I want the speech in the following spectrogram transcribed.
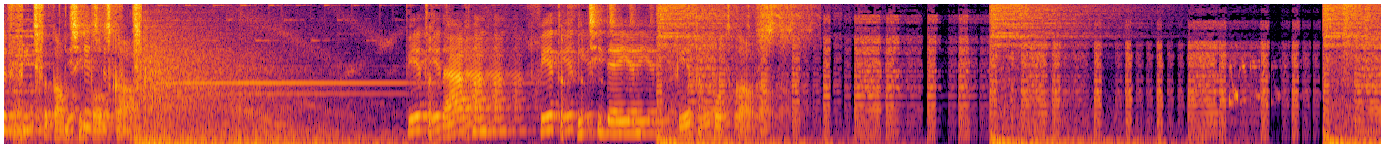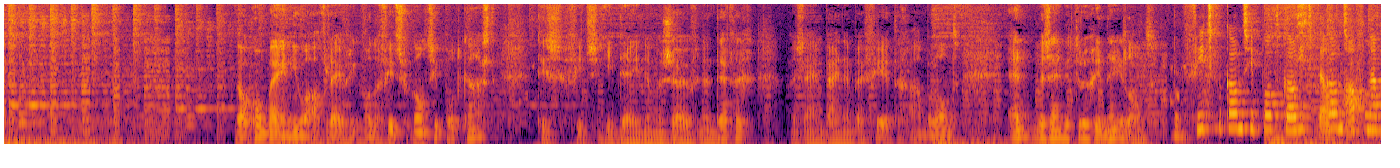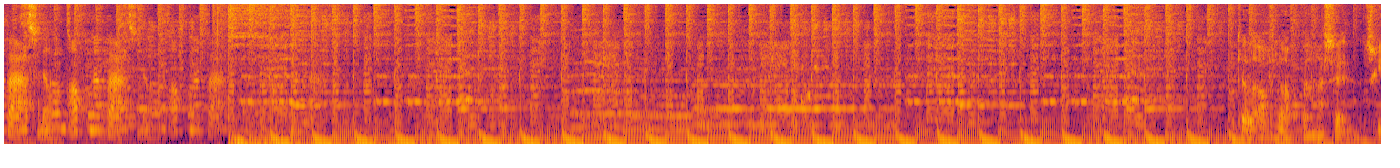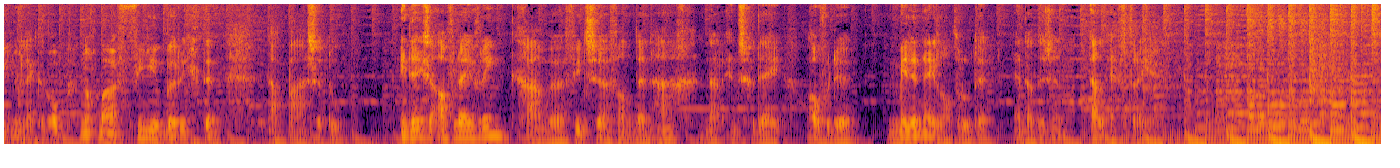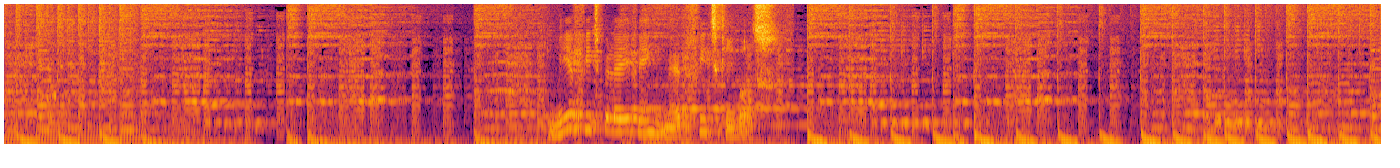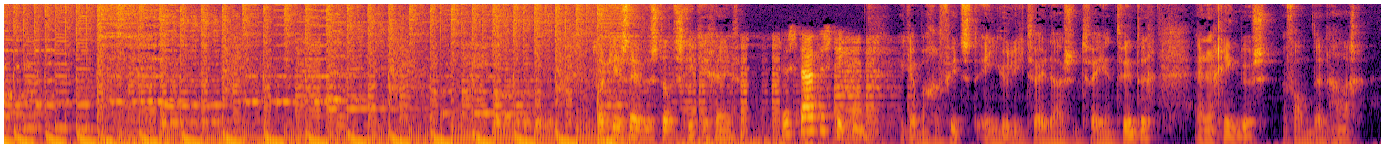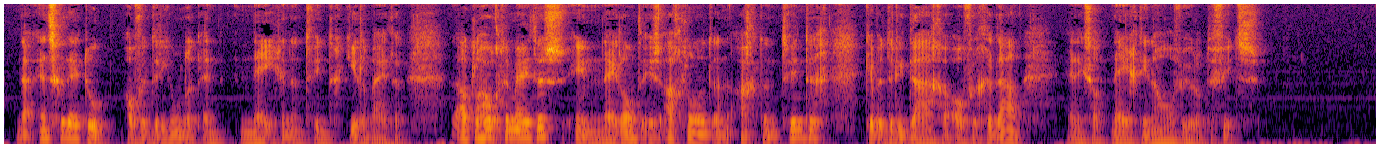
Fietsvakantiepodcast. 40 dagen, 40 fietsideeën, 40 podcasts. Welkom bij een nieuwe aflevering van de Fietsvakantiepodcast. Het is fietsidee nummer 37. We zijn bijna bij 40 aanbeland. En we zijn weer terug in Nederland. De Fietsvakantiepodcast telt af naar Pasen. Af naar Pasen. Af naar Pasen. Tellen af naar Pasen. Schiet nu lekker op. Nog maar vier berichten naar Pasen toe. In deze aflevering gaan we fietsen van Den Haag naar Enschede over de Midden-Nederland-route. En dat is een LF-traject. Meer fietsbeleving met fietskriebels. Eerst even de statistieken geven? De statistieken. Ik heb me gefietst in juli 2022 en hij ging dus van Den Haag naar Enschede toe over 329 kilometer. Het aantal hoogtemeters in Nederland is 828. Ik heb er drie dagen over gedaan en ik zat 19,5 uur op de fiets.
